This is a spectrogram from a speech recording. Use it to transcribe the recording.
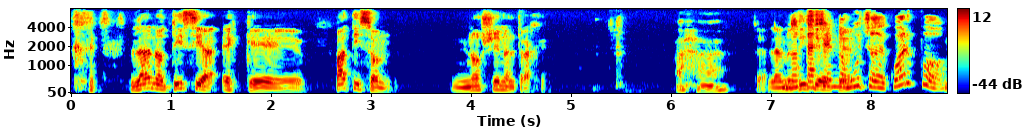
la noticia es que Pattison no llena el traje. Ajá. O sea, la ¿No está es yendo que- mucho de cuerpo? ¿O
